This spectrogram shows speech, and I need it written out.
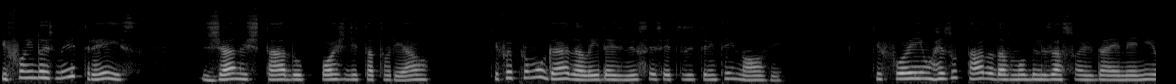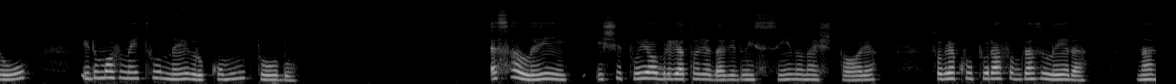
E foi em 2003, já no estado pós-ditatorial, que foi promulgada a Lei 10.639, que foi um resultado das mobilizações da MNU e do movimento negro como um todo. Essa lei institui a obrigatoriedade do ensino na história sobre a cultura afro-brasileira nas,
